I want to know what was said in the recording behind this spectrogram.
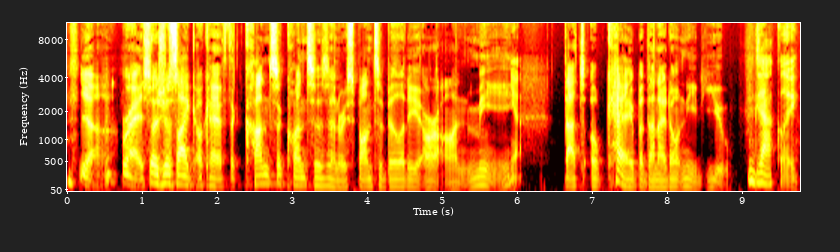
Yeah. Right. So it's just like, okay, if the consequences and responsibility are on me, Yeah. that's okay, but then I don't need you. exactly.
